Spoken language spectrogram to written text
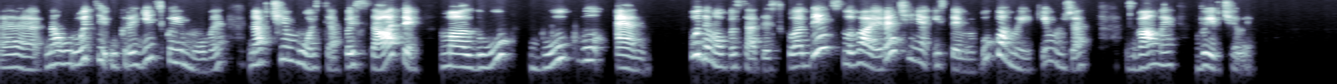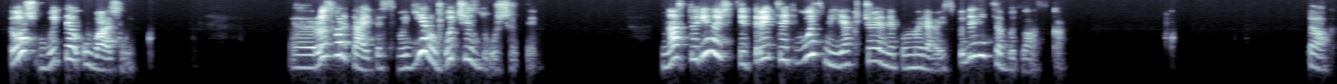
е, на уроці української мови навчимося писати малу букву Н. Будемо писати склади, слова і речення із тими буквами, які ми вже з вами вивчили. Тож будьте уважні. Е, Розгортайте свої робочі зошити. На сторіночці 38, якщо я не помиляюсь, подивіться, будь ласка. Так,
